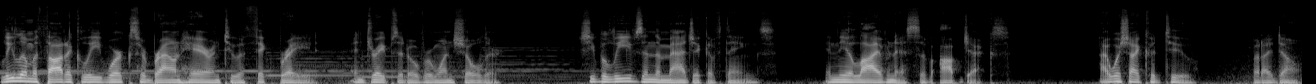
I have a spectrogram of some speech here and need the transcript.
Leela methodically works her brown hair into a thick braid and drapes it over one shoulder. She believes in the magic of things, in the aliveness of objects. I wish I could too, but I don't.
